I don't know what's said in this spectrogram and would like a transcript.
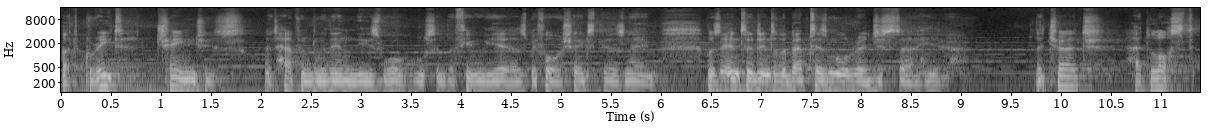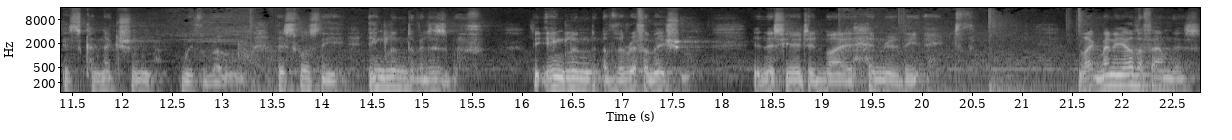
But great changes that happened within these walls in the few years before Shakespeare's name was entered into the baptismal register here. The church had lost its connection with Rome. This was the England of Elizabeth, the England of the Reformation, initiated by Henry VIII. Like many other families,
